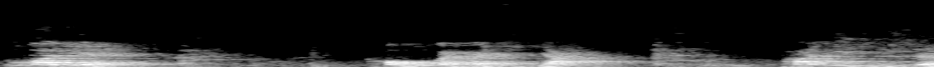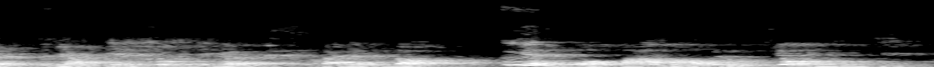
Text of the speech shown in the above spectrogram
猪八戒靠五百块起家，他一直是两边收这个，大家知道雁过拔毛那种交易佣金，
